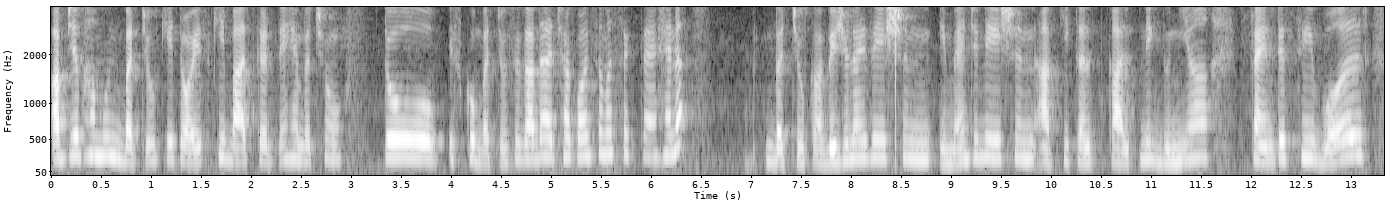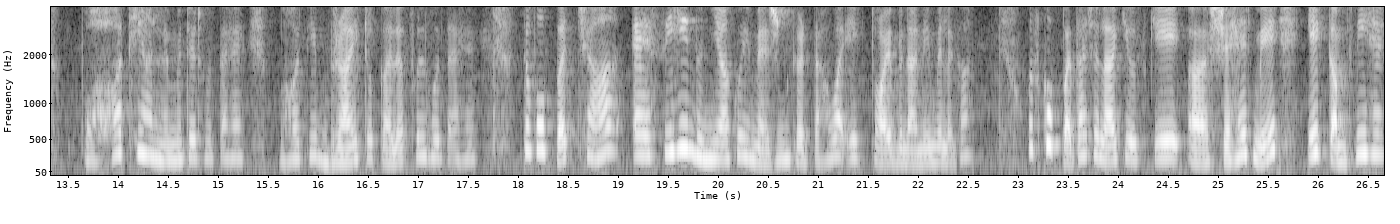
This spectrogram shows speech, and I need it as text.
अब जब हम उन बच्चों के टॉयज़ की बात करते हैं बच्चों तो इसको बच्चों से ज़्यादा अच्छा कौन समझ सकता है है ना? बच्चों का विजुलाइजेशन इमेजिनेशन आपकी कल्प काल्पनिक दुनिया फैंटेसी वर्ल्ड बहुत ही अनलिमिटेड होता है, बहुत ही ब्राइट और कलरफुल होता है। तो वो बच्चा ऐसी ही दुनिया को इमेजिन करता हुआ एक टॉय बनाने में लगा। उसको पता चला कि उसके शहर में एक कंपनी है,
